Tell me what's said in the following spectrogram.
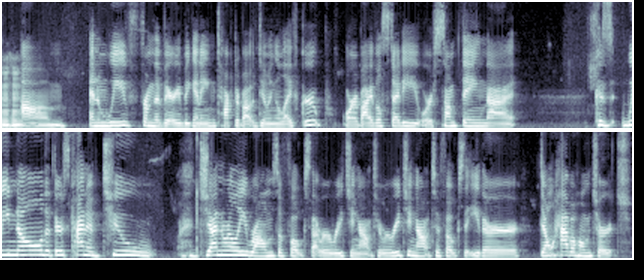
mm-hmm. um, and we've from the very beginning talked about doing a life group or a Bible study or something that because we know that there's kind of two generally realms of folks that we're reaching out to. We're reaching out to folks that either don't have a home church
